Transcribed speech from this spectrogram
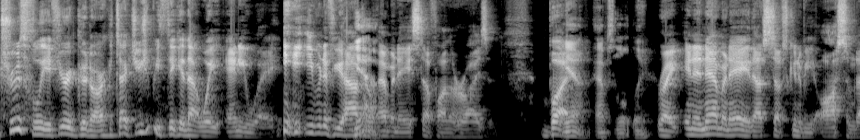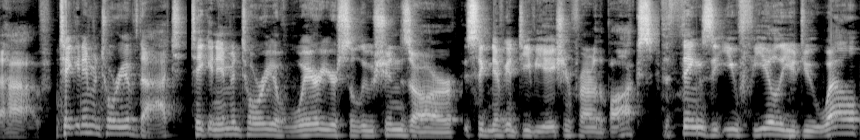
truthfully, if you're a good architect, you should be thinking that way anyway, even if you have no M&A stuff on the horizon. But yeah, absolutely. Right. In an M&A, that stuff's going to be awesome to have. Take an inventory of that. Take an inventory of where your solutions are significant deviation from out of the box. The things that you feel you do well,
